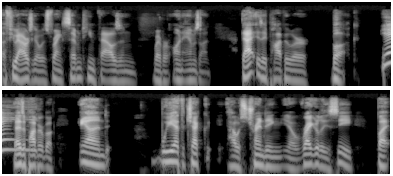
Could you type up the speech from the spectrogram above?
a few hours ago, was ranked 17,000, whatever, on Amazon. That is a popular book. Yay. That is a popular book. And we have to check how it's trending, you know, regularly to see. But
